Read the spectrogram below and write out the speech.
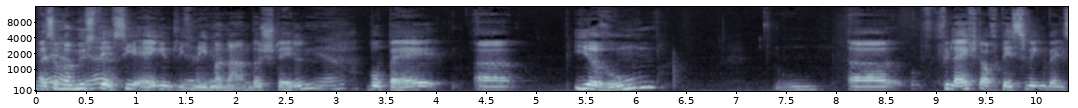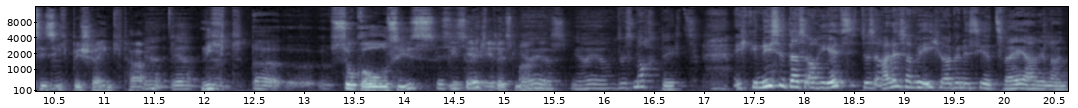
Also man müsste sie eigentlich nebeneinander stellen, wobei äh, ihr Ruhm äh, vielleicht auch deswegen, weil sie sich beschränkt haben, nicht äh, so groß ist Das wie ist der richtig. ihres Ja, ja, Mannes. ja, ja, das macht nichts. Ich genieße das auch jetzt. Das alles habe ich organisiert, zwei Jahre lang.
